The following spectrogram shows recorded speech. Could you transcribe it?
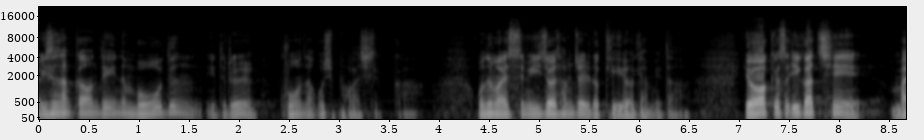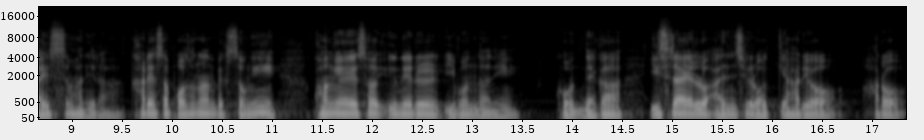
이 세상 가운데 있는 모든 이들을 구원하고 싶어 하실까? 오늘 말씀 2절 3절 이렇게 이야기합니다. 여호와께서 이같이 말씀하니라 칼에서 벗어난 백성이 광야에서 은혜를 입었나니 곧 내가 이스라엘로 안식을 얻게 하려 하러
